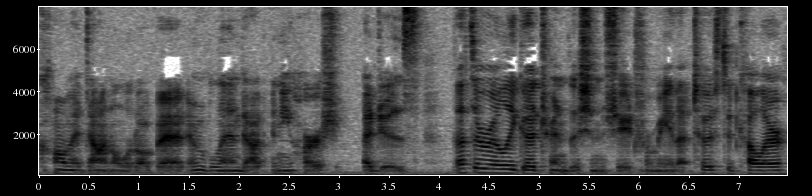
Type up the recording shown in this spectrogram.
calm it down a little bit and blend out any harsh edges. That's a really good transition shade for me, that toasted color.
